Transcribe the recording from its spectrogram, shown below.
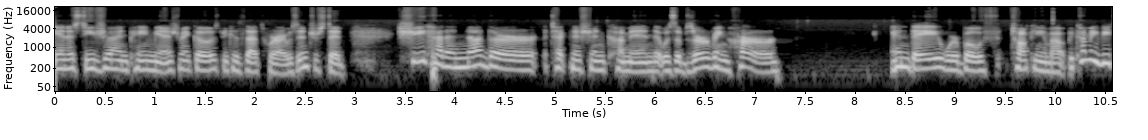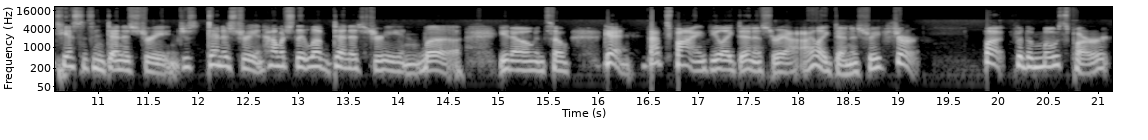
anesthesia and pain management goes because that's where I was interested. She had another technician come in that was observing her and they were both talking about becoming VTSs in dentistry and just dentistry and how much they love dentistry and blah, you know. And so, again, that's fine. If you like dentistry, I, I like dentistry, sure. But for the most part,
